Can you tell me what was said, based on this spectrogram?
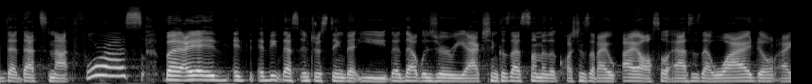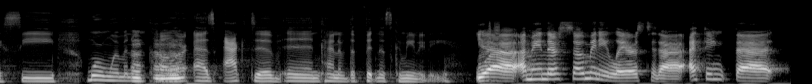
that that's not for us. But I, I, I think that's interesting that you that that was your reaction because that's some of the questions that I, I also ask is that why don't I see more women of mm-hmm. color as active in kind of the fitness community? Yeah, I mean, there's so many layers to that. I think that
